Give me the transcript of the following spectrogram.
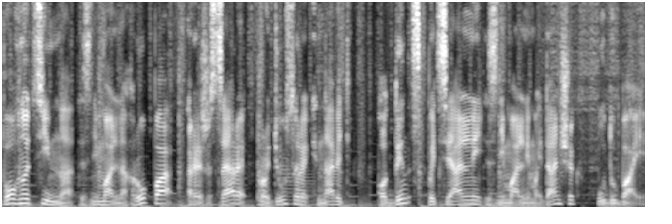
повноцінна знімальна група, режисери, продюсери і навіть один спеціальний знімальний майданчик у Дубаї.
